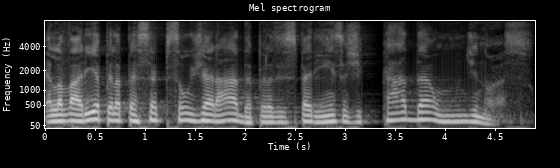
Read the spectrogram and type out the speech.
Ela varia pela percepção gerada pelas experiências de cada um de nós.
